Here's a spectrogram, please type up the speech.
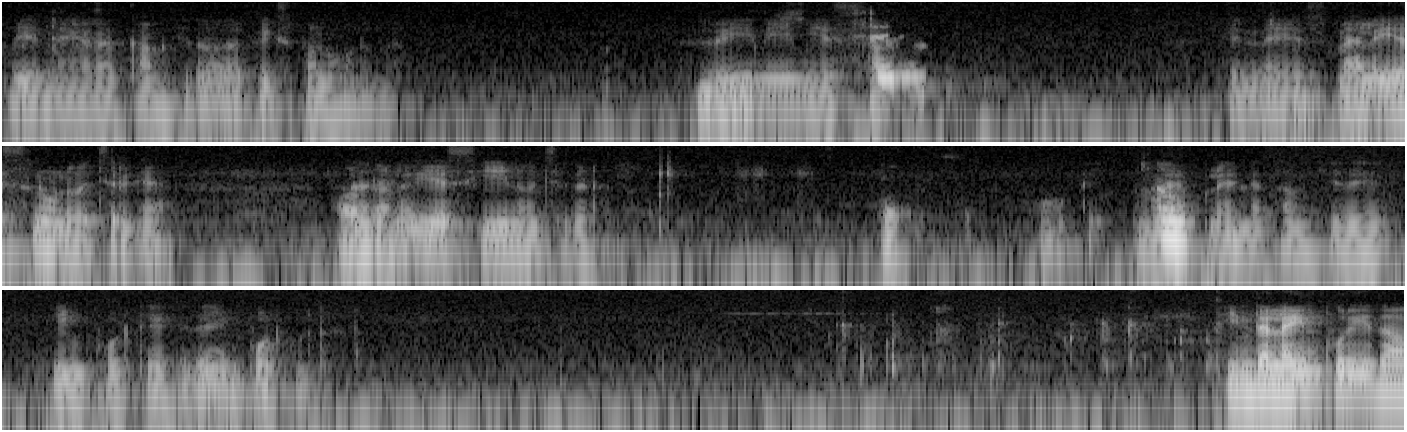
இது என்ன எரர் காமிக்குதோ அதை ஃபிக்ஸ் பண்ணுவோம் நம்ம. ரீநேம் எஸ் என்ன எஸ் மேலே எஸ்னு ஒன்று வச்சுருக்கேன். அதனால எஸ்இன்னு வச்சுக்கிறேன். ஓகே மேப்பில் என்ன காமிக்குது? இம்போர்ட் கேட்குது இம்போர்ட் கொடுத்துக்கிட்டேன் இந்த லைன் புரியுதா?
